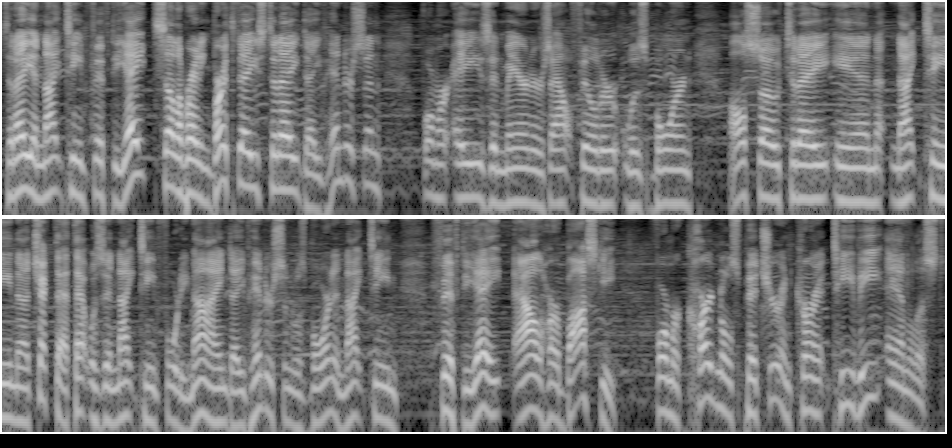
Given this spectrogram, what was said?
Today in 1958, celebrating birthdays today, Dave Henderson, former A's and Mariners outfielder, was born. Also today in 19, uh, check that, that was in 1949. Dave Henderson was born in 1958. Al Hrabosky, former Cardinals pitcher and current TV analyst,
